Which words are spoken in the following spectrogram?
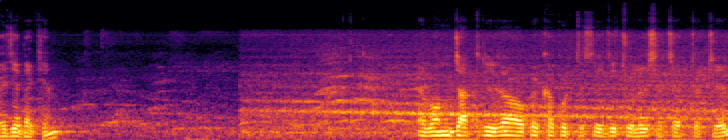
এই যে দেখেন এবং যাত্রীরা অপেক্ষা করতেছে যে চলে এসেছে একটা ট্রেন।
